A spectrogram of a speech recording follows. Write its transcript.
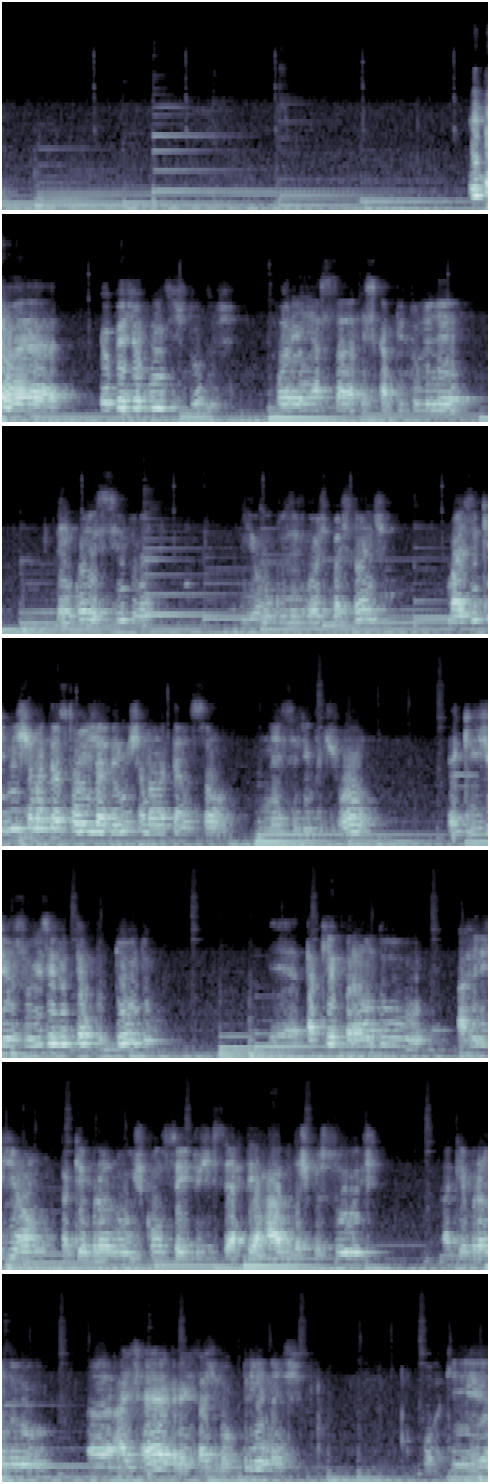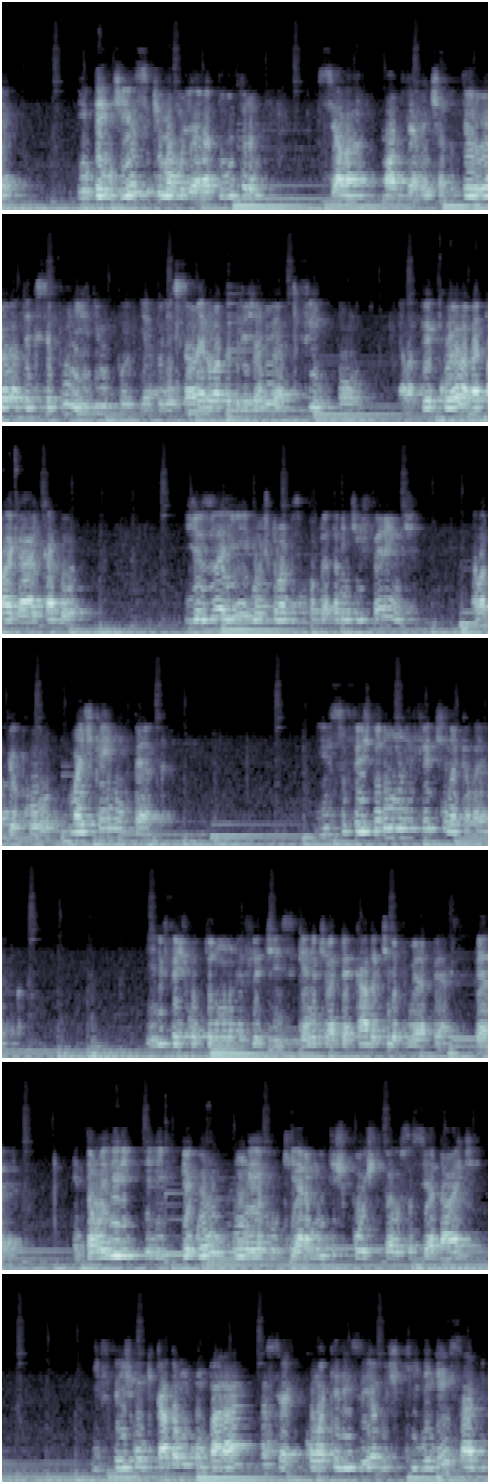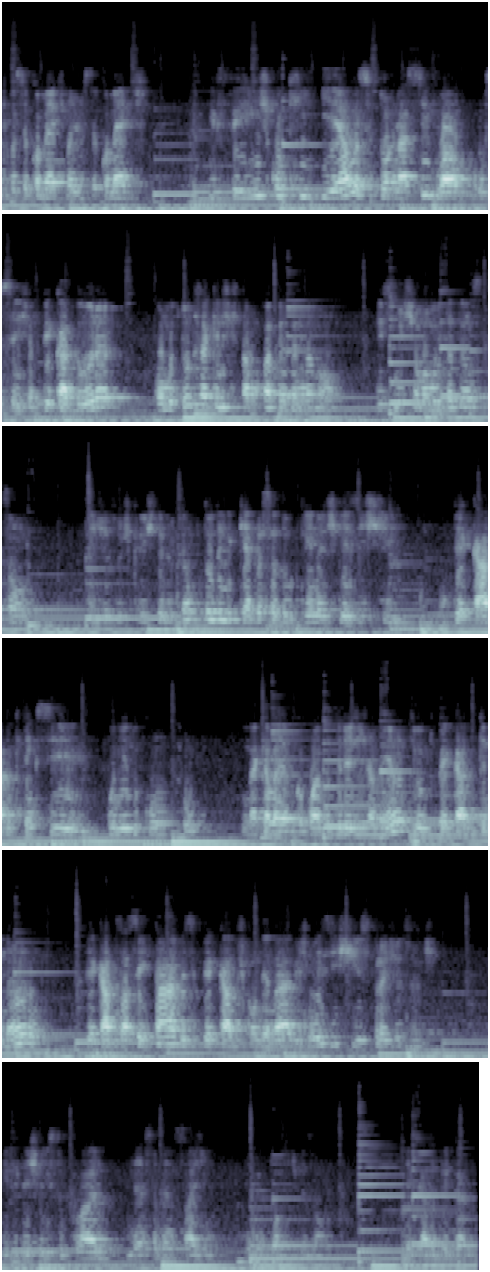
Então, é, eu vejo alguns estudos, porém essa, esse capítulo ele é bem conhecido, né? E eu inclusive gosto bastante. Mas o que me chama atenção e já vem me chamando atenção nesse livro de João é que Jesus ele o tempo todo está é, quebrando a religião, está quebrando os conceitos de certo e errado das pessoas, está quebrando uh, as regras, as doutrinas, porque entendia-se que uma mulher adulta, se ela obviamente adulterou, ela tem que ser punida, e a punição era o apedrejamento, fim, ponto. Ela pecou, ela vai pagar e acabou. Jesus ali mostrou uma coisa completamente diferente. Ela pecou, mas quem não peca? Isso fez todo mundo refletir naquela época ele fez com que todo mundo refletisse. Quem não tiver pecado, atira a primeira pedra. Então ele, ele pegou um erro que era muito exposto pela sociedade e fez com que cada um comparasse com aqueles erros que ninguém sabe que você comete, mas você comete. E fez com que ela se tornasse igual, ou seja, pecadora, como todos aqueles que estavam com a pedra na mão. Isso me chama muita atenção. E Jesus Cristo, ele, o tempo todo, ele quebra essa doutrina de que existe um pecado que tem que ser punido com, com naquela época com apedrejamento e outro pecado que não, pecados aceitáveis e pecados condenáveis, não existe isso para Jesus. Ele deixa isso claro nessa mensagem, no meu ponto de visão. Pecado pecado.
